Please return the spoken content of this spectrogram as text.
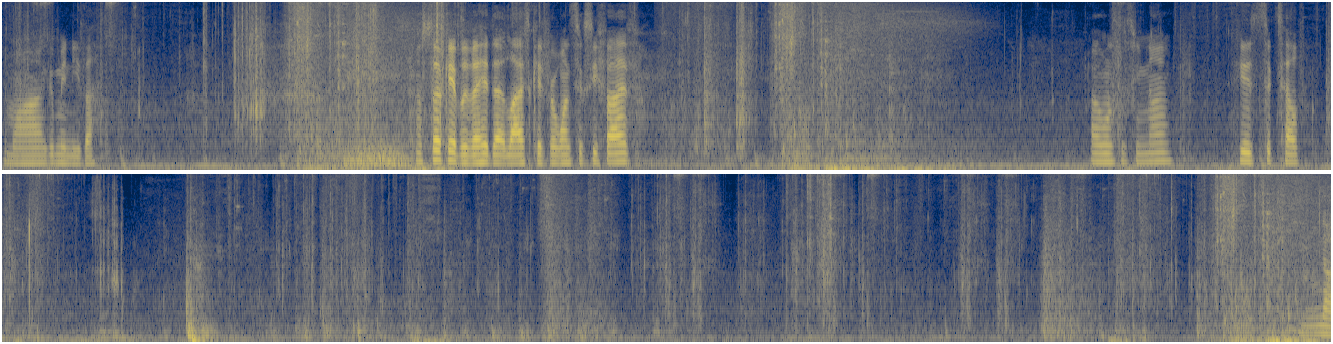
Come on, give me Neva. I still can't believe I hit that last kid for 165. Oh, 169. He has 6 health. No,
